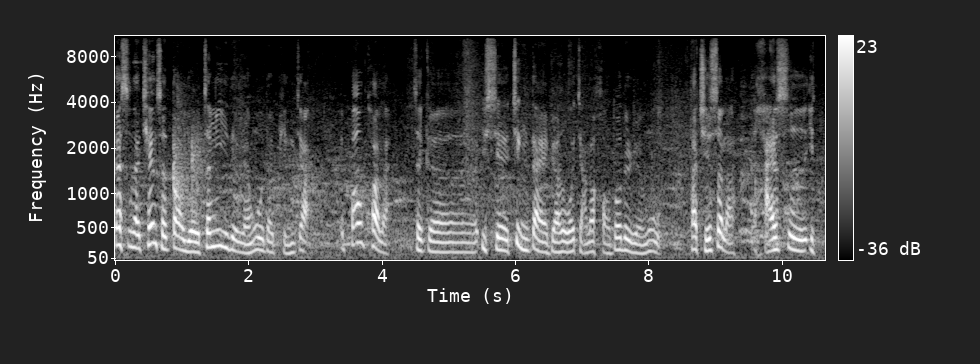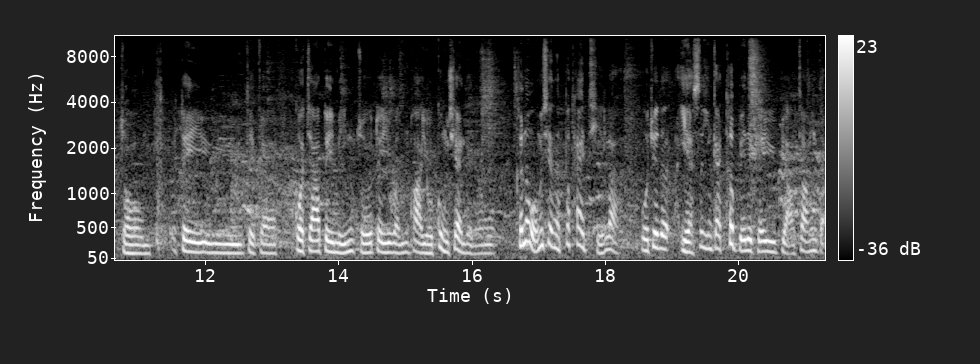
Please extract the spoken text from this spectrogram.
但是呢，牵扯到有争议的人物的评价，包括了这个一些近代，比方说我讲了好多的人物，他其实呢，还是一种对于这个国家、对民族、对于文化有贡献的人物。可能我们现在不太提了，我觉得也是应该特别的给予表彰的。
